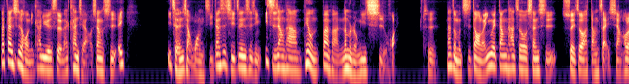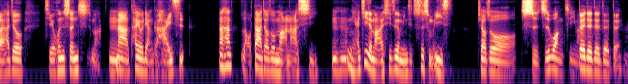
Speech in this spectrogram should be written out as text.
那但是哦，你看约瑟，他看起来好像是诶一直很想忘记，但是其实这件事情一直让他没有办法那么容易释怀。是，那怎么知道呢？因为当他之后三十岁之后，他当宰相，后来他就结婚生子嘛。嗯，那他有两个孩子，那他老大叫做马拿西。嗯哼，你还记得马拿西这个名字是什么意思？叫做使之忘记嘛。对对对对对。嗯，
